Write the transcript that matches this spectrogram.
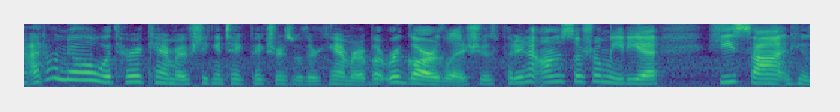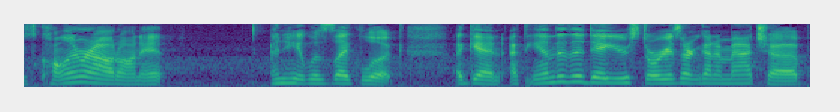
I don't know with her camera if she can take pictures with her camera, but regardless, she was putting it on the social media. He saw it and he was calling her out on it And he was like, Look, again, at the end of the day, your stories aren't going to match up.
